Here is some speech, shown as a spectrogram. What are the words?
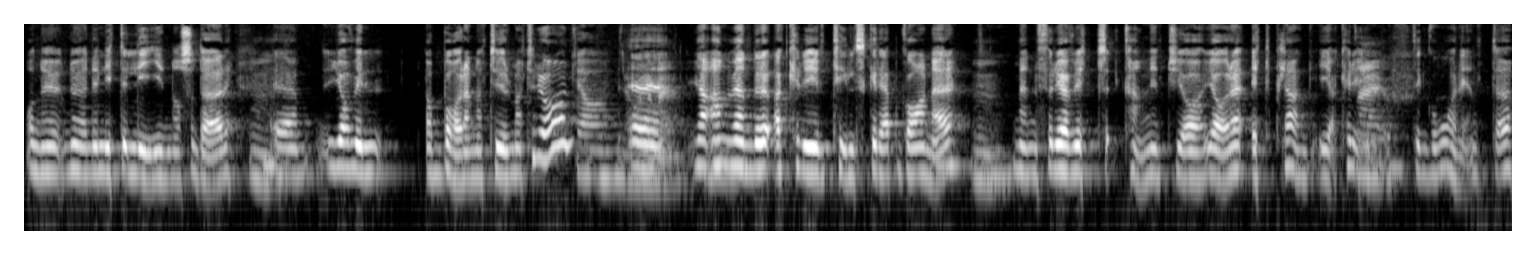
Och nu, nu är det lite lin och sådär. Eh, jag vill ha bara naturmaterial. Ja. Jag håller Eh, jag använder akryl till skräpgarner. Mm. Men för övrigt kan inte jag göra ett plagg i akryl. Nej, det går inte.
